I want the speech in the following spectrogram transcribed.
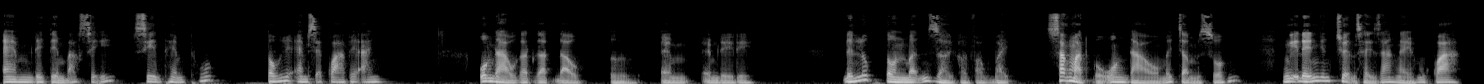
Em đi tìm bác sĩ, xin thêm thuốc. Tối em sẽ qua với anh. Uông Đào gật gật đầu. Ừ, em em đi đi. Đến lúc Tôn Mẫn rời khỏi phòng bệnh, sắc mặt của Uông Đào mới trầm xuống. Nghĩ đến những chuyện xảy ra ngày hôm qua.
